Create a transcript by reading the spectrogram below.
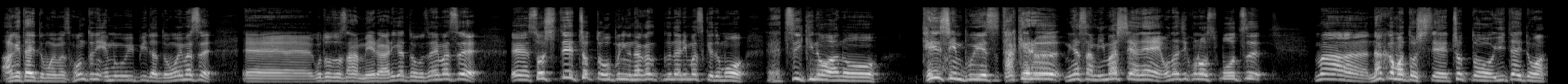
あげたいと思います。本当に MVP だと思います、えー、後藤さんメールありがとうございます、えー、そしてちょっとオープニング長くなりますけども、えー、つい昨日あの天心 VS たける皆さん見ましたよね。同じこのスポーツまあ仲間としてちょっと言いたいとは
